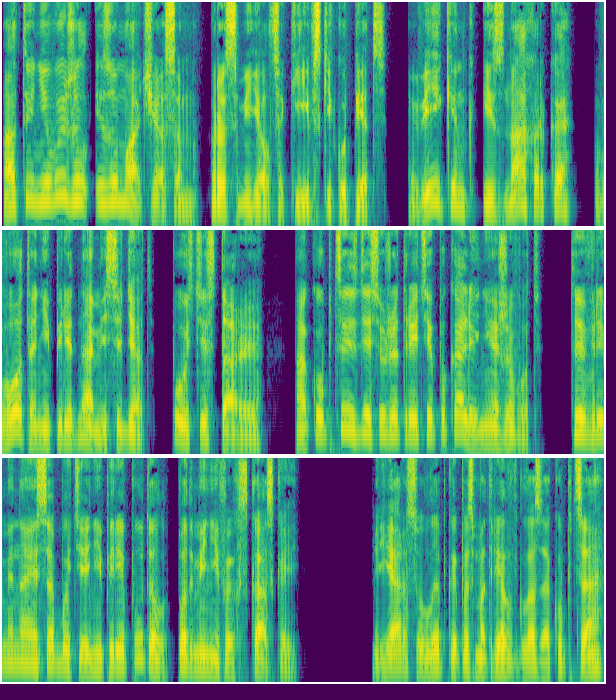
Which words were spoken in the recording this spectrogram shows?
а ты не выжил из ума часом?» — рассмеялся киевский купец. Викинг и знахарка, вот они перед нами сидят, пусть и старые. А купцы здесь уже третье поколение живут. Ты времена и события не перепутал, подменив их сказкой?» Яр с улыбкой посмотрел в глаза купца,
